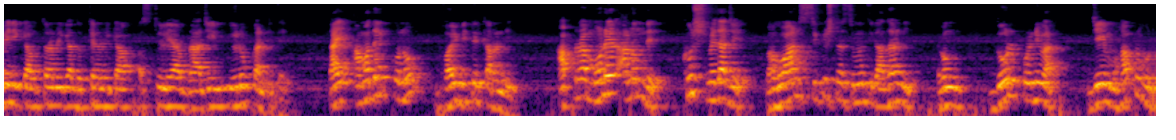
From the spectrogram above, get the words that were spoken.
আমেরিকা, উত্তর আমেরিকা, দক্ষিণ আমেরিকা, অস্ট্রেলিয়া, ব্রাজিল, ইউরোপ কান্ট্রিতে তাই আমাদের কোনো ভয়ভীতির কারণ নেই। আপনারা মনের আনন্দে, খুশ মেজাজে ভগবান শ্রীকৃষ্ণ, শ্রীমতী রাধারানী এবং দোল পূর্ণিমার যে মহাপ্রভুর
